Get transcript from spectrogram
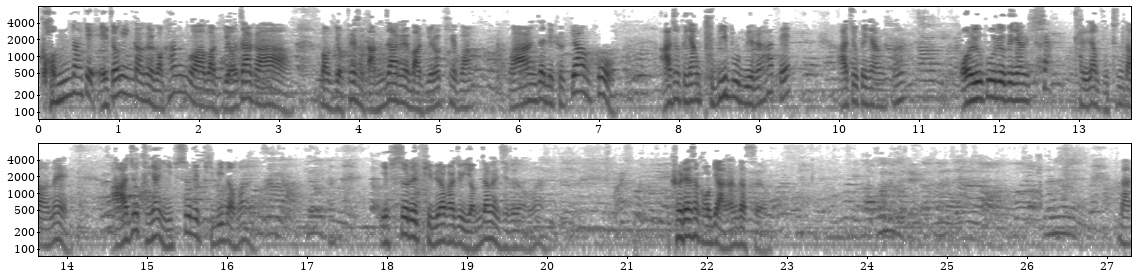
겁나게 애정행각을 막 하는 거야. 막 여자가 막 옆에서 남자를 막 이렇게 막 완전히 그 껴안고 아주 그냥 부비부비를 하대. 아주 그냥 응? 얼굴을 그냥 샥 달라붙은 다음에 아주 그냥 입술을 비비더만 입술을 비벼가지고 염장을 지르더만 그래서 거기 안 앉았어요. 막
